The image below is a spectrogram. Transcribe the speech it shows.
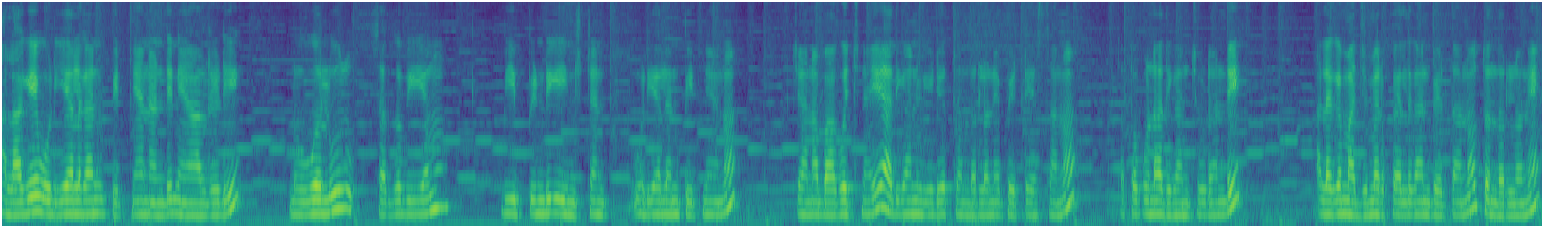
అలాగే ఒడియాలు కానీ పెట్టినానండి నేను ఆల్రెడీ నువ్వులు సగ్గబియ్యం బియ్యం పిండి ఇన్స్టెంట్ ఒడియాలని పెట్టినాను. చాలా బాగా వచ్చినాయి. అది కానీ వీడియో తొందరలోనే పెట్టేస్తాను. తప్పకుండా అది కానీ చూడండి. అలాగే మధ్య మిరపకాయలు కానీ పెడతాను తొందరలోనే.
